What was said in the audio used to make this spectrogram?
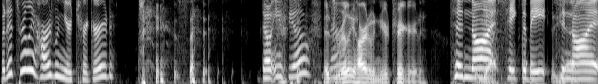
But it's really hard when you're triggered. Don't you feel? it's No? really hard when you're triggered. to not Yes. take the bait, to Yes. not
